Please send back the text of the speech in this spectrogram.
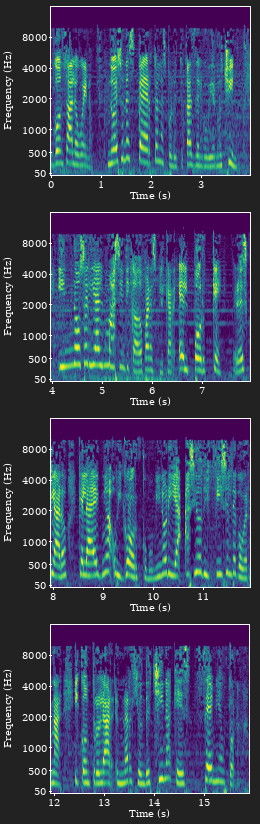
Gonzalo, bueno, no es un experto en las políticas del gobierno chino y no sería el más indicado para explicar el por qué, pero es claro que la etnia uigur como minoría ha sido difícil de gobernar y controlar en una región de China que es semiautónoma.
